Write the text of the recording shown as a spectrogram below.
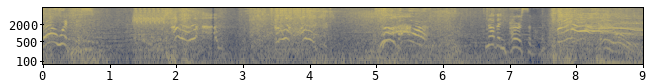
Bear witness! Power! Nothing personal. Ah!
